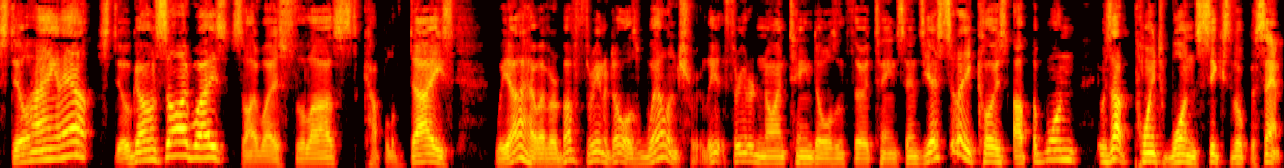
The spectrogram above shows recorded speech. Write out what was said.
still hanging out, still going sideways, sideways for the last couple of days. We are, however, above $300, well and truly at $319.13. Yesterday closed up at one, it was up 0.16 of a percent.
